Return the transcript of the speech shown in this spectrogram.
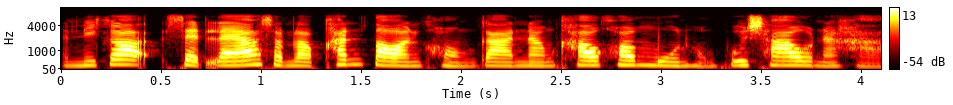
อันนี้ก็เสร็จแล้วสำหรับขั้นตอนของการนำเข้าข้อมูลของผู้เช่านะคะ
